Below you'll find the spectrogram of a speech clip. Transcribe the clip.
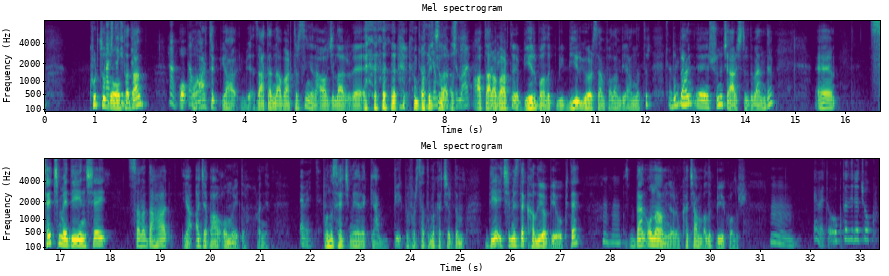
Kurtuldu Kaçta gitti. oltadan. Ha, O, tamam. o artık ya zaten de abartırsın yani avcılar ve canım, balıkçılar, balıkçılar. atar Tabii. abartır ya bir balık bir, bir görsem falan bir anlatır. Tabii. Bu ben e, şunu çağrıştırdı bende. E, seçmediğin şey sana daha ya acaba o muydu hani Evet. bunu seçmeyerek ya büyük bir fırsatımı kaçırdım diye içimizde kalıyor bir ukde. Ben onu anlıyorum. Kaçan balık büyük olur. Evet o oktalire çok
